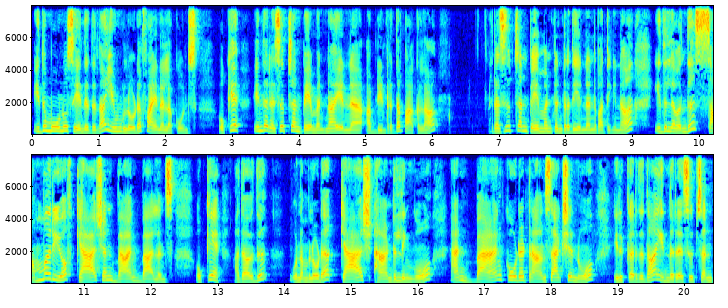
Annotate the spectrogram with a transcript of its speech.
இது மூணும் சேர்ந்தது தான் இவங்களோட ஃபைனல் அக்கௌண்ட்ஸ் ஓகே இந்த ரெசிப்ட்ஸ் பேமெண்ட்னா என்ன அப்படின்றத பார்க்கலாம். ரெசிப்ட்ஸ் அண்ட் பேமெண்ட்ன்றது என்னன்னு பார்த்தீங்கன்னா இதில் வந்து summary of cash and bank balance okay அதாவது நம்மளோட கேஷ் ஹேண்டிலிங்கும் அண்ட் பேங்க்கோட டிரான்சாக்ஷனும் இருக்கிறது தான் இந்த ரெசிப்ட்ஸ் அண்ட்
